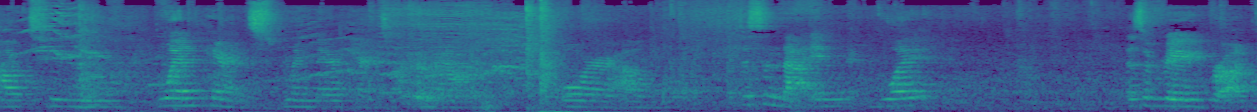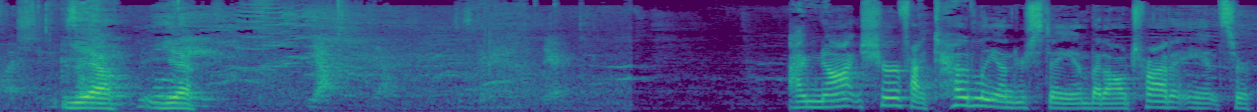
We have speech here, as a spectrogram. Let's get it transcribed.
how to when parents when their parents aren't around, or um, this and that, and what. That's a very broad question Yeah, yeah. yeah, yeah. Just gonna hang it there. I'm not sure if I totally understand, but I'll try to answer.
